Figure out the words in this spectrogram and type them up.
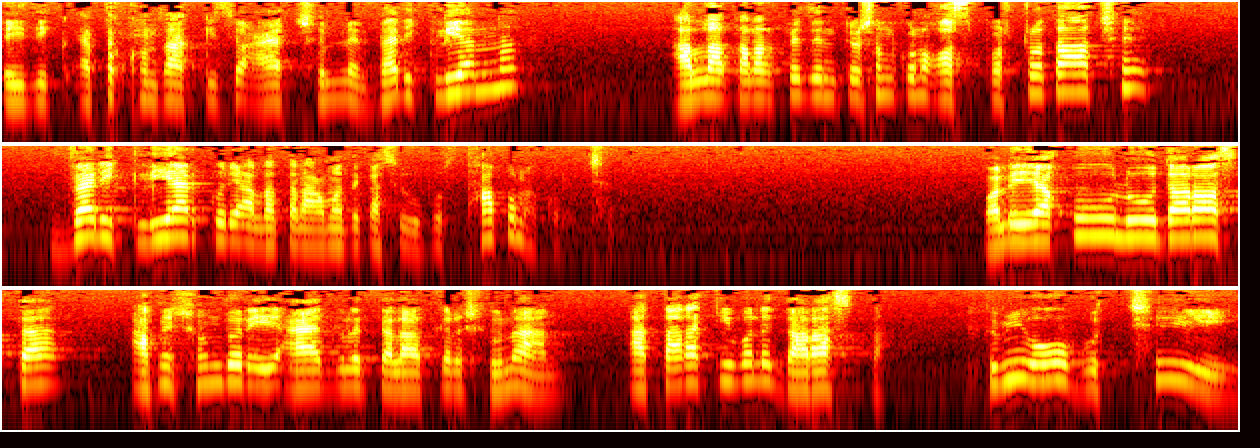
এই দিক এতক্ষণ যা কিছু আয়াত শুনলেন ভেরি ক্লিয়ার না? আল্লাহ তালার প্রেজেন্টেশন কোন অস্পষ্টতা আছে? ভেরি ক্লিয়ার করে আল্লাহ তালা আমাদের কাছে উপস্থাপনা করেছেন। বলে ইয়াকুলু দারাস্তা, আপনি সুন্দর এই আয়াতগুলো তেলাওয়াত করে শুনান, আর তারা কি বলে? দারাস্তা। তুমি, ও, বুঝছি।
